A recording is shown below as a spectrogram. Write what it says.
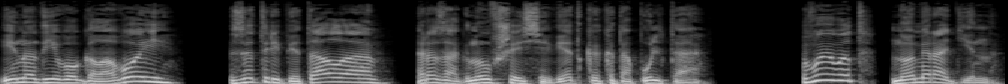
и над его головой затрепетала разогнувшаяся ветка катапульта. Вывод номер один.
